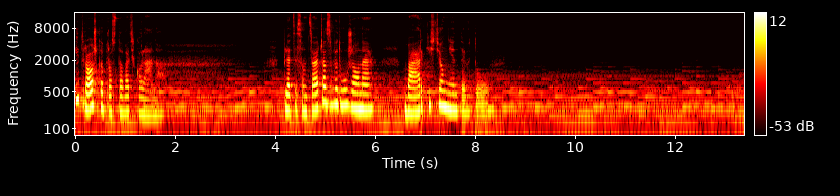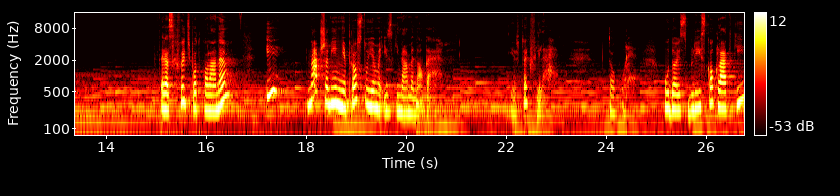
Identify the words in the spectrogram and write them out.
i troszkę prostować kolano. Plecy są cały czas wydłużone, barki ściągnięte w dół. Teraz chwyć pod kolanem i naprzemiennie prostujemy i zginamy nogę. Jeszcze chwilę. Do góry. Udo jest blisko klatki.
